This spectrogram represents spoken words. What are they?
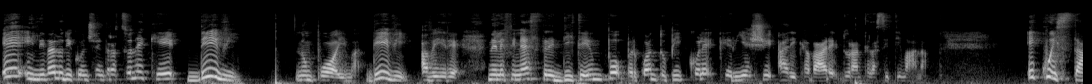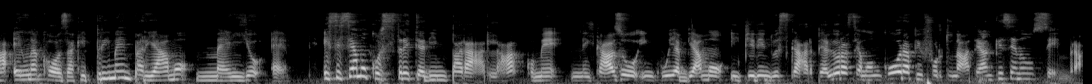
e il livello di concentrazione che devi non puoi, ma devi avere nelle finestre di tempo, per quanto piccole, che riesci a ricavare durante la settimana. E questa è una cosa che prima impariamo, meglio è. E se siamo costretti ad impararla, come nel caso in cui abbiamo il piede in due scarpe, allora siamo ancora più fortunate, anche se non sembra.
